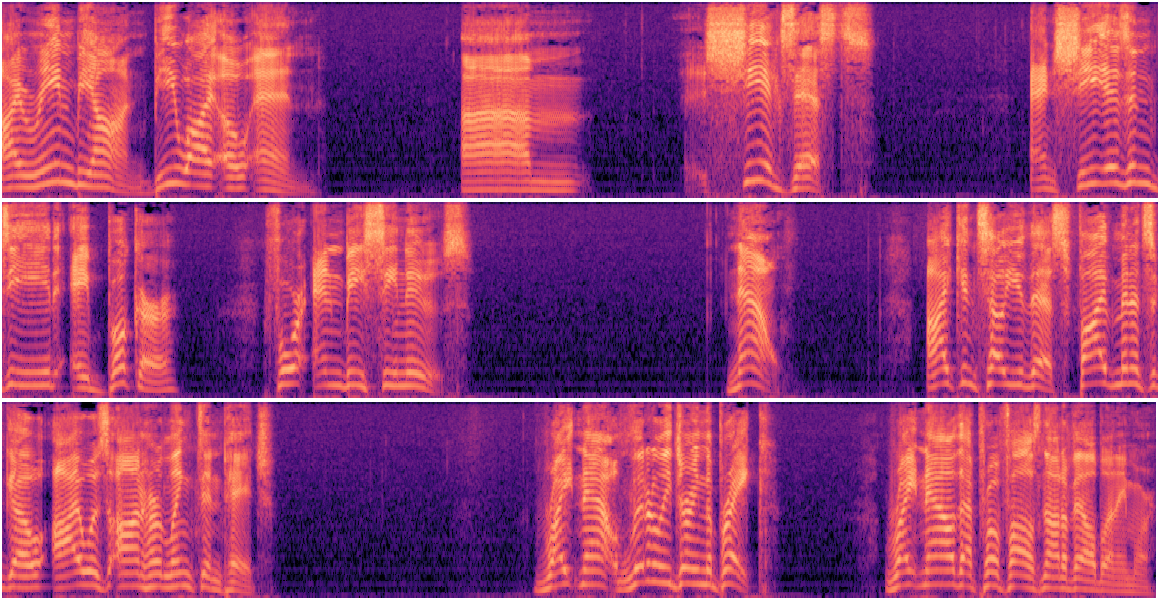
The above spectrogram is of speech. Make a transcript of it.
Irene Byon, B Y O N, um, she exists. And she is indeed a booker for NBC News. Now, I can tell you this five minutes ago, I was on her LinkedIn page. Right now, literally during the break, right now, that profile is not available anymore.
